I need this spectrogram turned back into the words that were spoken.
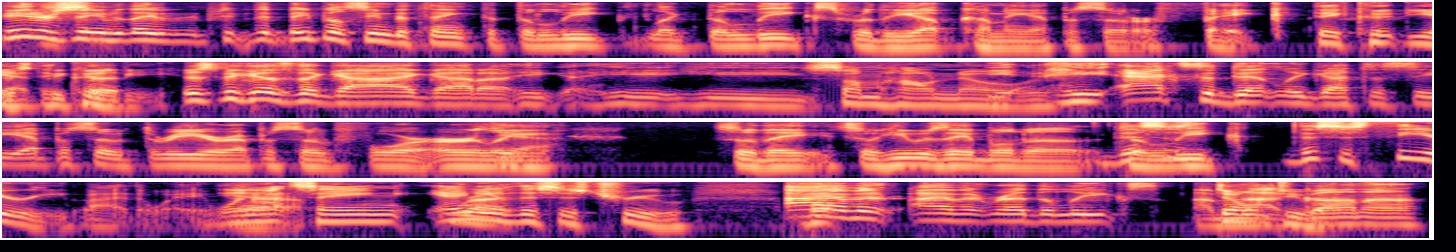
Peter seemed they the people seem to think that the leak like the leaks for the upcoming episode are fake. They could, yeah, just they because, could be. Just because the guy got a he he he Somehow he, knows. he accidentally got to see episode three or episode four early. Yeah. So they so he was able to to this is leak. this is theory, by the way. We're Yeah. not saying any Right. of this is true, I haven't I haven't read the leaks. I'm Don't not do it. gonna.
